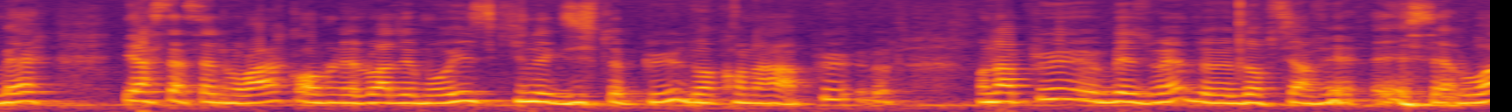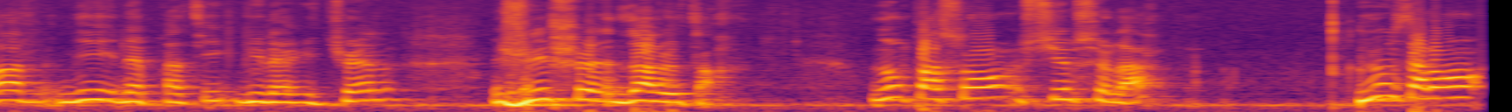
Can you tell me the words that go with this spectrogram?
Mais il y a certaines lois, comme les lois de Moïse, qui n'existent plus, donc on n'a plus, plus besoin d'observer ces lois, ni les pratiques, ni les rituels juifs dans le temps. Nous passons sur cela. Nous allons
